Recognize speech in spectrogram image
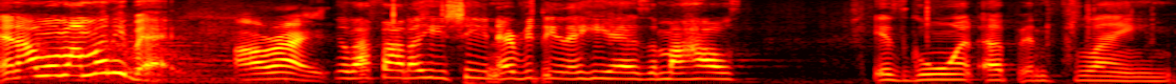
And I want my money back. All right. If I find out he's cheating, everything that he has in my house is going up in flames.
